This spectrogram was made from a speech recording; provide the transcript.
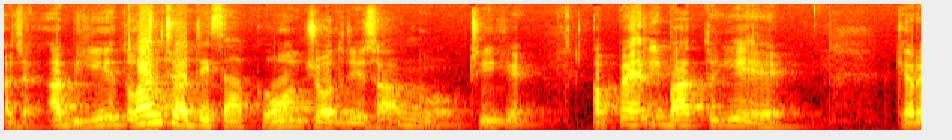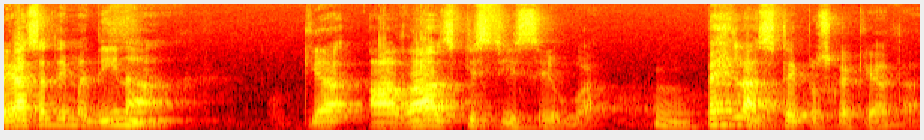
अच्छा अब ये तो ओन चौधरी साहब को। ओन चौधरी साहब को ठीक है? अब पहली बात तो ये है कि रियासत मदीना क्या आगाज़ किस चीज़ से हुआ? पहला स्टेप उसका क्या था?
